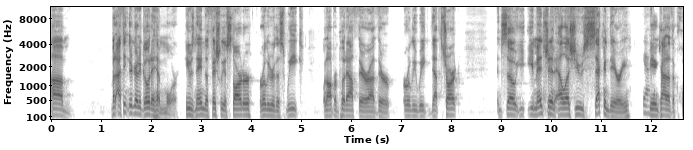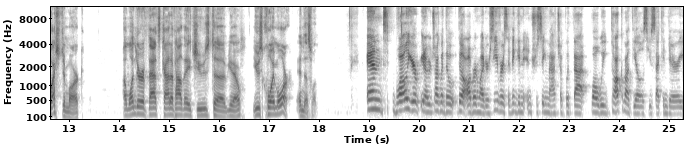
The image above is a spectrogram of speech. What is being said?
Um, but I think they're going to go to him more. He was named officially a starter earlier this week when Auburn put out their uh, their early week depth chart. And so you, you mentioned LSU's secondary yeah. being kind of the question mark. I wonder if that's kind of how they choose to, you know, use Koy Moore in this one. And while you're, you know, you're talking about the, the Auburn wide receivers, I think an interesting matchup with that while we talk about the LSU secondary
